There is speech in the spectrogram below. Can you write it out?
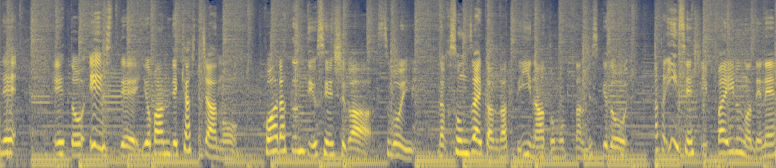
でえーと、エースで4番でキャッチャーの小原君っていう選手がすごいなんか存在感があっていいなと思ったんですけどなんかいい選手いっぱいいるのでね、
